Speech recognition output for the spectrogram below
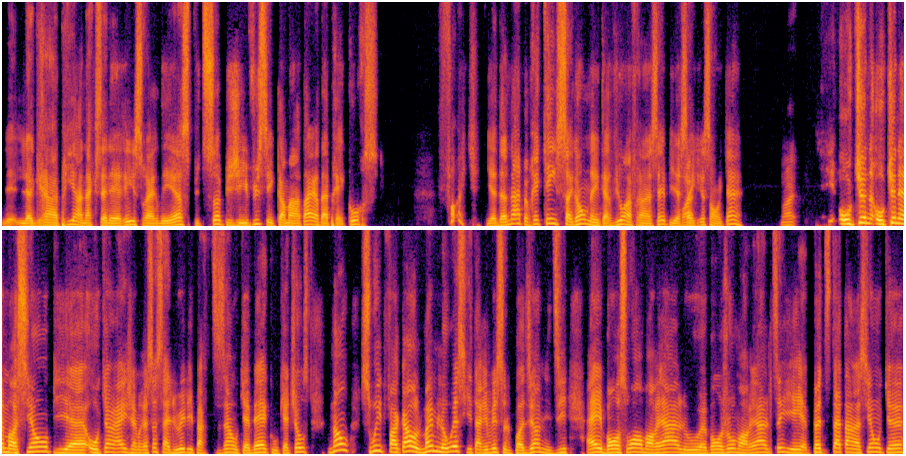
les- le Grand Prix en accéléré sur RDS, puis tout ça, puis j'ai vu ses commentaires d'après-course. Fuck! Il a donné à peu près 15 secondes d'interview en français, puis il a Ouais. sacré son camp. Ouais. Aucune, aucune émotion, puis euh, aucun Hey, j'aimerais ça saluer les partisans au Québec ou quelque chose. Non, sweet fuck all. Même Lois qui est arrivé sur le podium, il dit Hey, bonsoir Montréal ou euh, bonjour Montréal. A petite attention que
